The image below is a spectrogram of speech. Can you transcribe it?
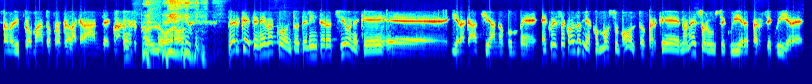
sono diplomato proprio alla grande con, loro, perché teneva conto dell'interazione che eh, i ragazzi hanno con me e questa cosa mi ha commosso molto perché non è solo un seguire per seguire.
